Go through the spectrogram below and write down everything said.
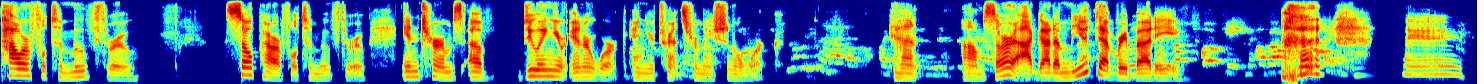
powerful to move through, so powerful to move through in terms of doing your inner work and your transformational work. And I'm sorry, I got to mute everybody.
